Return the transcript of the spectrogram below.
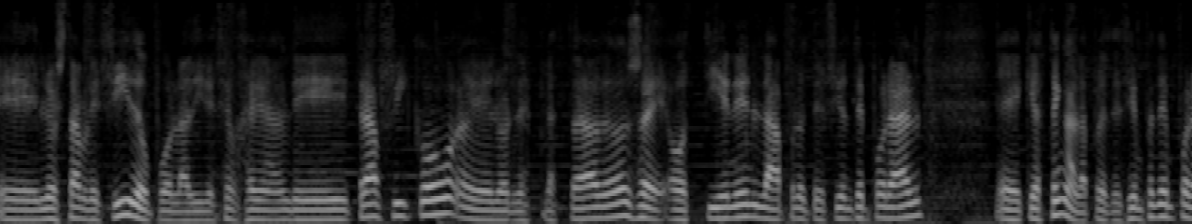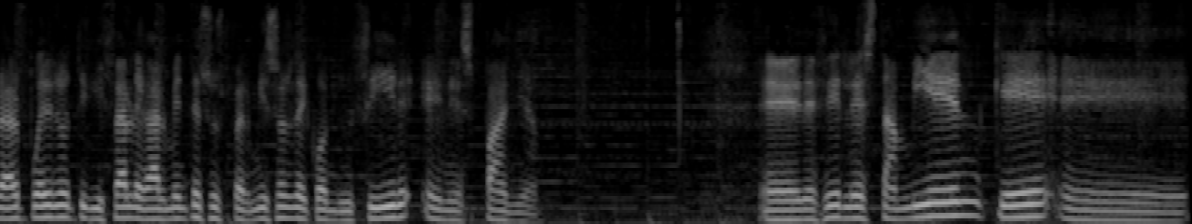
eh, lo establecido por la Dirección General de Tráfico, eh, los desplazados eh, obtienen la protección temporal. que obtengan la protección temporal pueden utilizar legalmente sus permisos de conducir en España. decirles también que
